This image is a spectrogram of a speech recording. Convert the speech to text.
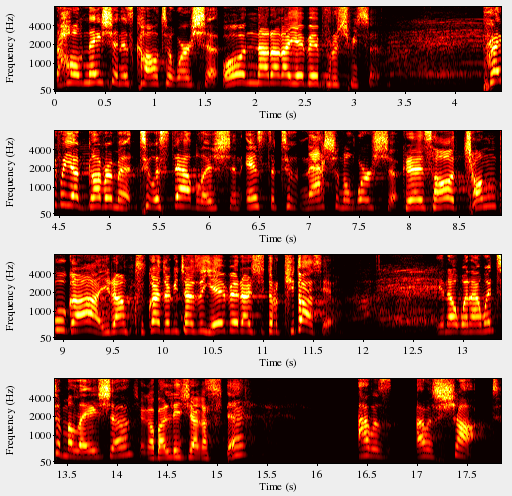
The whole nation is called to worship. 온 나라가 예배 부르심 있어요. Pray for your government to establish and institute national worship. 그래서 정부가 이러한 국가적인 차에서 예배를 할 수 있도록 기도하세요. You know, when I went to Malaysia, 제가 말레이시아 갔을 때 I was I was shocked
